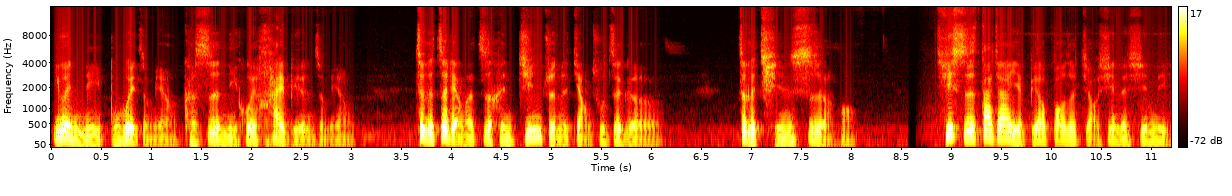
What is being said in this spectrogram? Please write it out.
因为你不会怎么样，可是你会害别人怎么样？这个这两个字很精准的讲出这个这个情势啊！哦，其实大家也不要抱着侥幸的心理，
